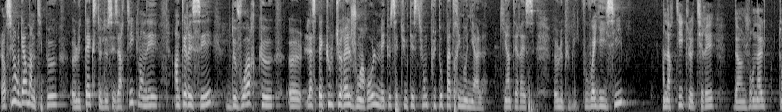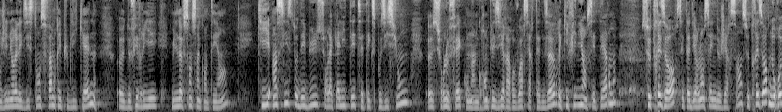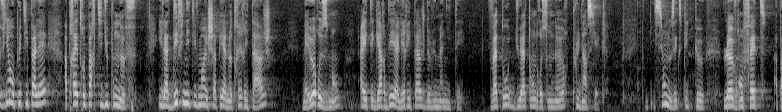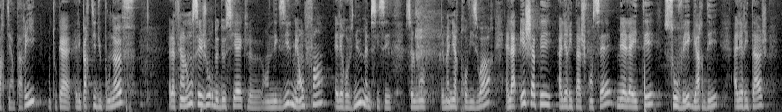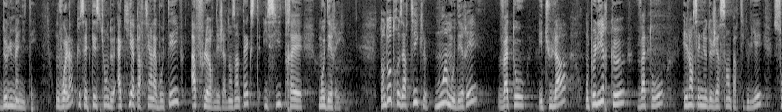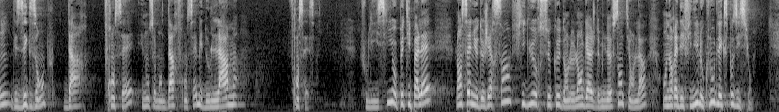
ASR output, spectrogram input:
Alors si on regarde un petit peu euh, le texte de ces articles, on est intéressé de voir que euh, l'aspect culturel joue un rôle, mais que c'est une question plutôt patrimoniale qui intéressent le public. Vous voyez ici un article tiré d'un journal dont j'ignorais l'existence, Femmes républicaines, de février 1951 qui insiste au début sur la qualité de cette exposition, euh, sur le fait qu'on a un grand plaisir à revoir certaines œuvres, et qui finit en ces termes Ce trésor, c'est-à-dire l'enseigne de Gersain, ce trésor nous revient au Petit Palais après être parti du Pont Neuf. Il a définitivement échappé à notre héritage, mais heureusement a été gardé à l'héritage de l'humanité. Watteau dut attendre son heure plus d'un siècle. Ici, on nous explique que l'œuvre, en fait, appartient à Paris. En tout cas, elle est partie du Pont Neuf. Elle a fait un long séjour de deux siècles en exil, mais enfin, elle est revenue, même si c'est seulement de manière provisoire. Elle a échappé à l'héritage français, mais elle a été sauvée, gardée à l'héritage de l'humanité. On voit là que cette question de à qui appartient la beauté affleure déjà dans un texte ici très modéré. Dans d'autres articles moins modérés, Watteau es-tu là? On peut lire que Watteau et l'enseigne de Gersain en particulier sont des exemples d'art français, et non seulement d'art français, mais de l'âme française. Je vous lis ici, au Petit Palais, l'enseigne de Gersain figure ce que, dans le langage de 1900, et en là, on aurait défini le clou de l'exposition.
